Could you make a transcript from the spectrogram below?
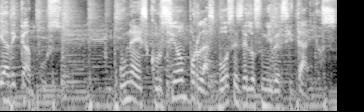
Día de Campus. Una excursión por las voces de los universitarios.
